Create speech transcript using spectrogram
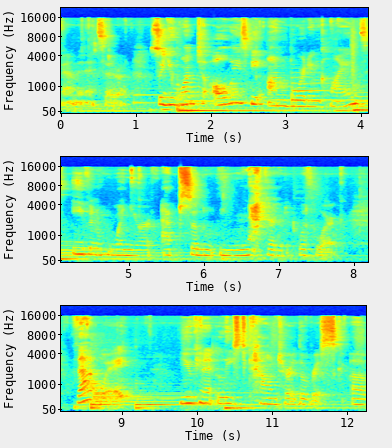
famine, etc. So you want to always be onboarding clients even when you're absolutely knackered with work. That way, you can at least counter the risk of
